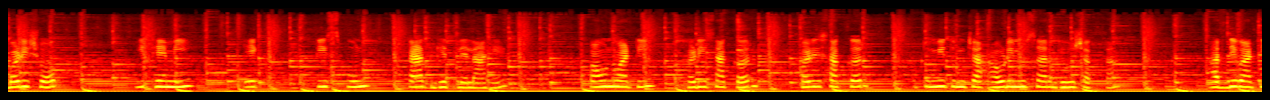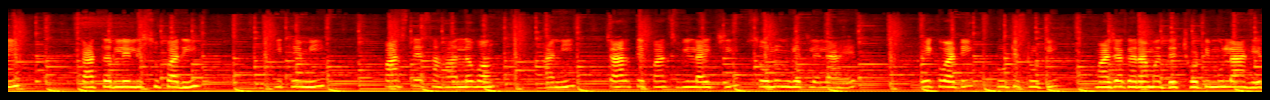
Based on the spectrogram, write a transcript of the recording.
बडीशोप इथे मी एक टीस्पून कात घेतलेला आहे. पाऊण वाटी खडीसाखर खडीसाखर तुम्ही तुमच्या आवडीनुसार घेऊ शकता. अर्धी वाटी कातरलेली सुपारी. इथे मी पाच ते सहा लवंग आणि चार ते पाच विलायची सोलून घेतलेल्या आहेत. एक वाटी टूटी फ्रुटी. माझ्या घरामध्ये छोटी मुलं आहेत.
